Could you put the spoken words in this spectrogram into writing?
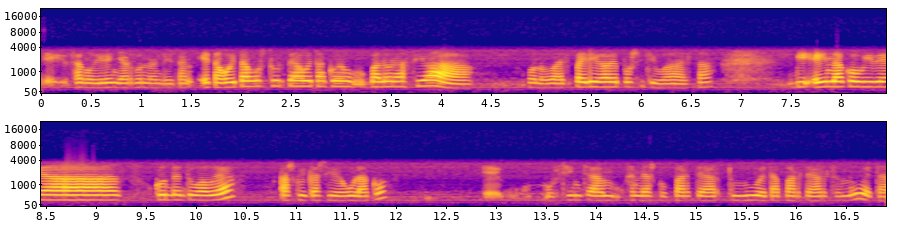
E, izango diren jardunaldietan. Eta goita bost urte hauetako valorazioa, bueno, ba, ezpairi gabe positiboa da, ezta? Bi, egindako bideaz kontentu gaudea, asko ikasi dugulako, e, urtsintxan jende asko parte hartu du eta parte hartzen du, eta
